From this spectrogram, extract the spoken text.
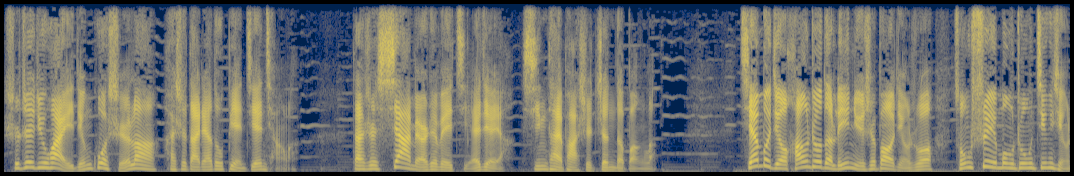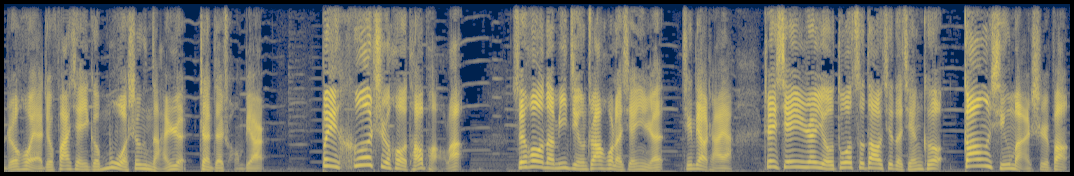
是这句话已经过时了，还是大家都变坚强了？但是下面这位姐姐呀，心态怕是真的崩了。前不久，杭州的林女士报警说，从睡梦中惊醒之后呀，就发现一个陌生男人站在床边，被呵斥后逃跑了。随后呢，民警抓获了嫌疑人。经调查呀，这嫌疑人有多次盗窃的前科，刚刑满释放，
